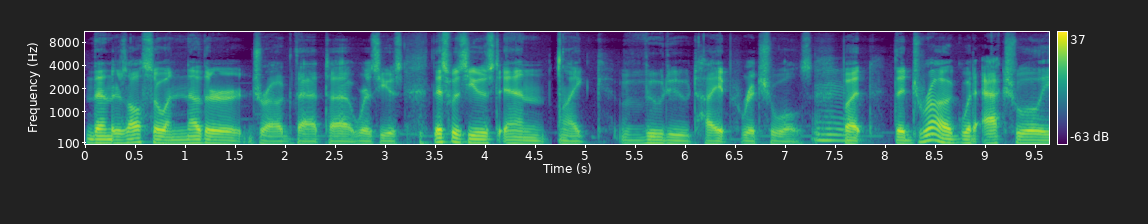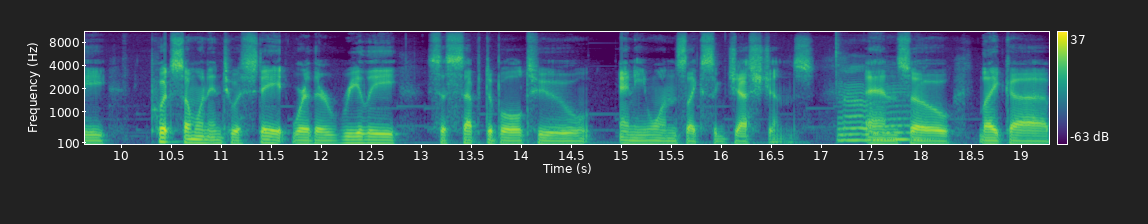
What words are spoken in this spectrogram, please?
Then there's also another drug that uh, was used. This was used in like voodoo type rituals, but the drug would actually put someone into a state where they're really susceptible to anyone's like suggestions. And so, like, uh,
